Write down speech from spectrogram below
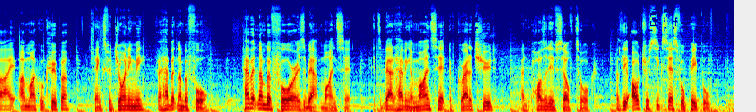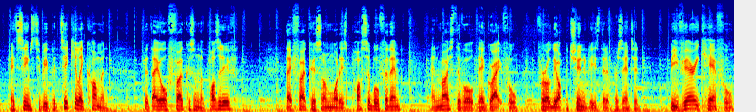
Hi, I'm Michael Cooper. Thanks for joining me for habit number four. Habit number four is about mindset. It's about having a mindset of gratitude and positive self talk. Of the ultra successful people, it seems to be particularly common that they all focus on the positive, they focus on what is possible for them, and most of all, they're grateful for all the opportunities that are presented. Be very careful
